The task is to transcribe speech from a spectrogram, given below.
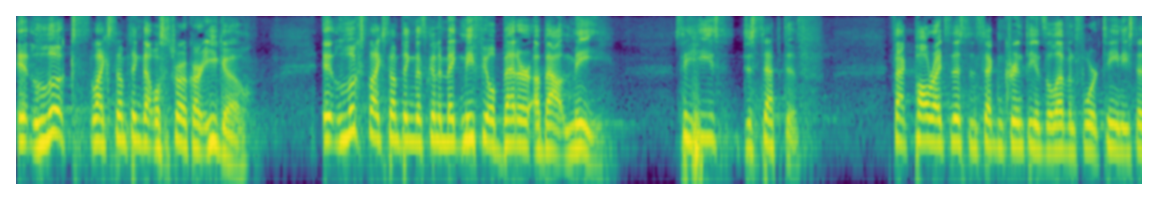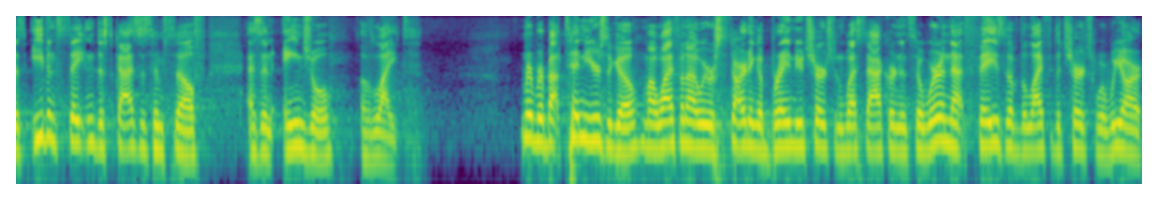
It looks like something that will stroke our ego. It looks like something that's going to make me feel better about me. See, he's deceptive. In fact, Paul writes this in 2 Corinthians 11 14. He says, Even Satan disguises himself as an angel of light remember about 10 years ago, my wife and I, we were starting a brand new church in West Akron. And so we're in that phase of the life of the church where we are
